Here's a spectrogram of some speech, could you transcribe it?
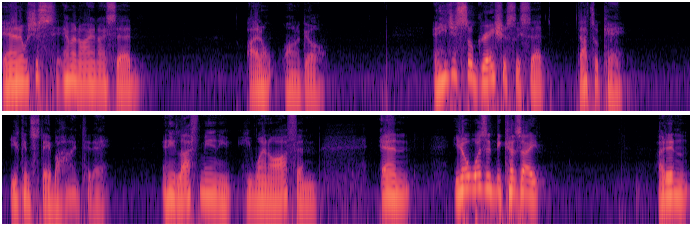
And it was just him and I, and I said, I don't want to go. And he just so graciously said, That's okay. You can stay behind today. And he left me and he, he went off and and you know, it wasn't because I I didn't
